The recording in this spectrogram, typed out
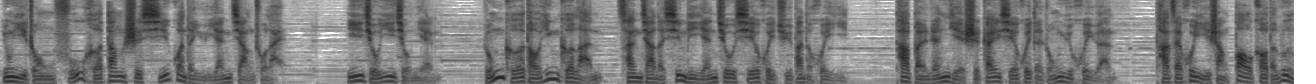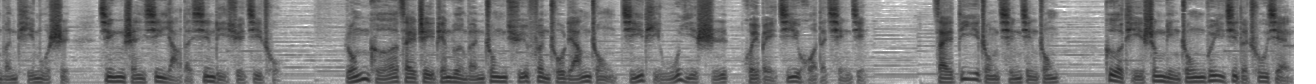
用一种符合当时习惯的语言讲出来。一九一九年，荣格到英格兰参加了心理研究协会举办的会议，他本人也是该协会的荣誉会员。他在会议上报告的论文题目是《精神信仰的心理学基础》。荣格在这篇论文中区分出两种集体无意识会被激活的情境，在第一种情境中。个体生命中危机的出现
